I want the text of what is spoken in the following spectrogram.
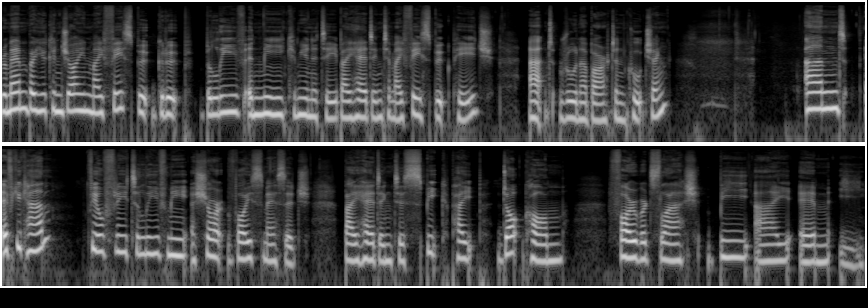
Remember, you can join my Facebook group Believe in Me community by heading to my Facebook page at Rhona Barton Coaching. And if you can, feel free to leave me a short voice message by heading to speakpipe.com forward slash B I M E.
